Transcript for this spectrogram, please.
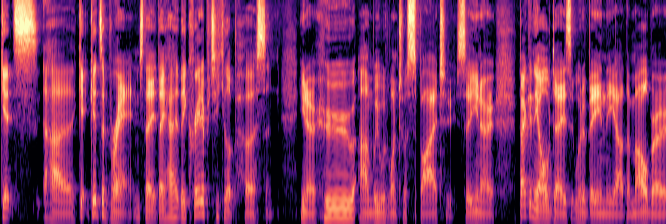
gets uh, get, gets a brand. They they ha- they create a particular person, you know, who um, we would want to aspire to. So you know, back in the old days, it would have been the uh, the Marlboro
